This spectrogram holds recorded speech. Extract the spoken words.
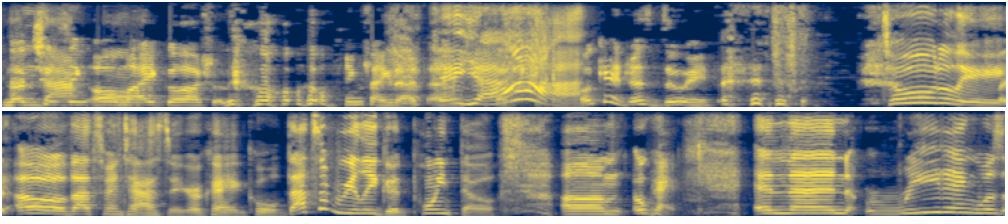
not And that using, oh my gosh, things like that. And yeah okay, just do it. Totally. oh, that's fantastic. Okay, cool. That's a really good point though. Um, okay. And then reading was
